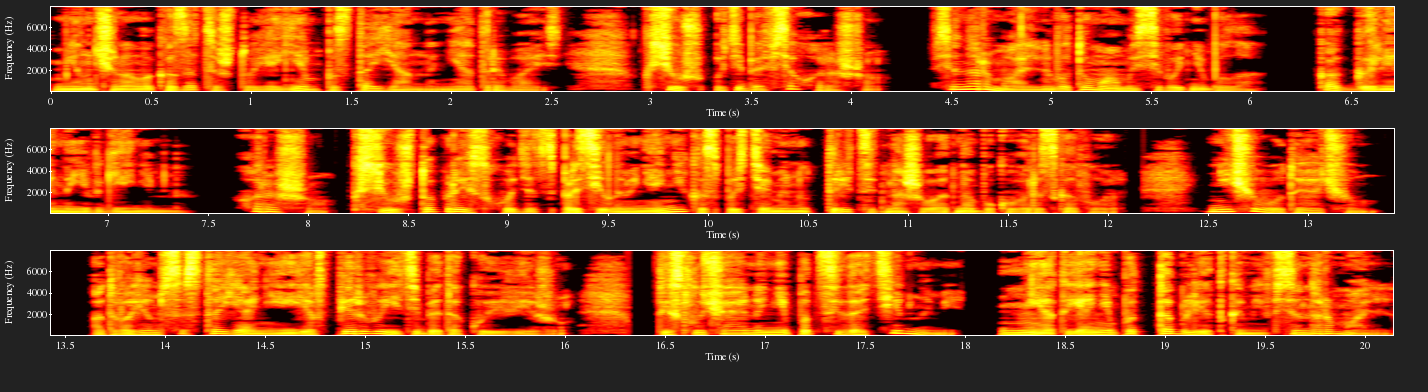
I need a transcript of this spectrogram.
Мне начинало казаться, что я ем постоянно, не отрываясь. «Ксюш, у тебя все хорошо?» «Все нормально, вот у мамы сегодня была». «Как Галина Евгеньевна?» «Хорошо. Ксю, что происходит?» — спросила меня Ника спустя минут тридцать нашего однобокого разговора. «Ничего, ты о чем?» «О твоем состоянии, я впервые тебя такое вижу. Ты случайно не под седативными?» «Нет, я не под таблетками, все нормально.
